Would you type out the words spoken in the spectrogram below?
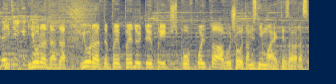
Не Ю- тільки так. Юра, да, да. Юра, ти пере- передуй тобі притч по в Полтаву. Що ви там знімаєте зараз?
